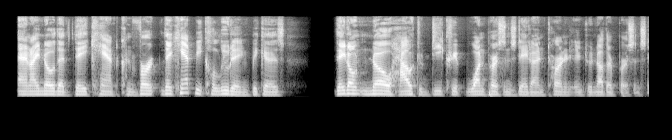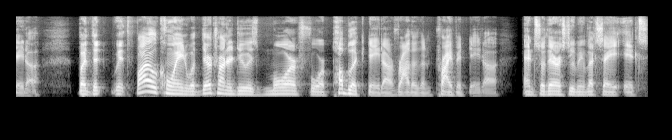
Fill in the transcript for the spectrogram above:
And I know that they can't convert, they can't be colluding because they don't know how to decrypt one person's data and turn it into another person's data. But the, with Filecoin, what they're trying to do is more for public data rather than private data. And so they're assuming, let's say it's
